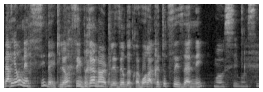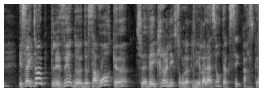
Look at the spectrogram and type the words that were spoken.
Marion, merci d'être là. C'est vraiment un plaisir de te revoir après toutes ces années. Moi aussi, moi aussi. Et ça a été un plaisir de, de savoir que tu avais écrit un livre sur le- les relations toxiques parce que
